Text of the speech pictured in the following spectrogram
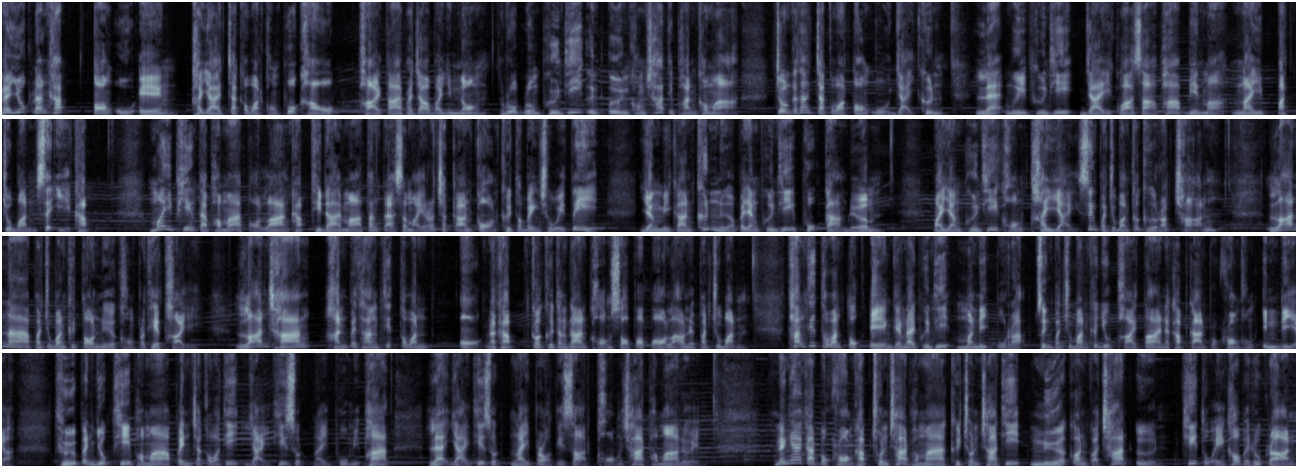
ในยุคนั้นครับ ตองอูเองขยายจักรวรรดิของพวกเขา ภายใต้พระเจ้าบายินนอง รวบรวมพื้นที่อื่น ๆ ของชาติพันธุ์เข้ามา จนกระทั่งจักรวรรดิตองอูใหญ่ขึ้น และมีพื้นที่ใหญ่กว่าสหภาพเมียนมาในปัจจุบันเสียอีกครับ ไม่เพียงแต่พม่าตอนล่างครับที่ได้มาตั้งแต่สมัยรัชกาลก่อนคือตะเบงชเวตี้ ยังมีการขึ้นเหนือไปยังพื้นที่พุกามเดิมไปยังพื้นที่ของไทยใหญ่ ซึ่งปัจจุบันก็คือรัฐฉาน ล้านนาปัจจุบันคือตอนเหนือของประเทศไทย ล้านช้างหันไปทางทิศตะวัน ออกนะครับก็คือทางด้านของสปปลาวในปัจจุบัน ทางทิศตะวันตกเองยังได้พื้นที่มณิปุระ ซึ่งปัจจุบันก็อยู่ภายใต้นะครับการปกครองของอินเดีย ถือเป็นยุคที่พม่าเป็นจักรวรรดิที่ใหญ่ที่สุดในภูมิภาค และใหญ่ที่สุดในประวัติศาสตร์ของชาติพม่าเลย ในแง่การปกครองครับชนชาติพม่าคือชนชาติที่เหนือก่อนกว่าชาติอื่น ที่ตัวเองเข้าไปรุกราน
